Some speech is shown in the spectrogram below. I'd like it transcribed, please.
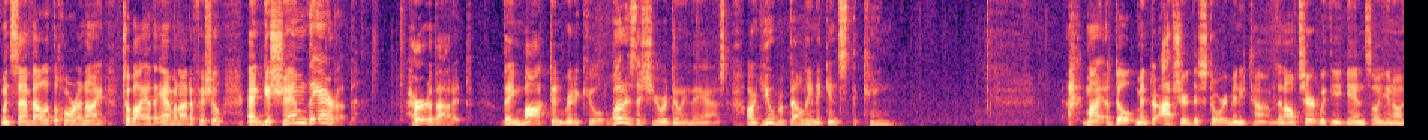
When Sanballat the Horonite, Tobiah the Ammonite official, and Geshem the Arab heard about it, they mocked and ridiculed. What is this you are doing? They asked. Are you rebelling against the king? My adult mentor, I've shared this story many times, and I'll share it with you again. So, you know,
